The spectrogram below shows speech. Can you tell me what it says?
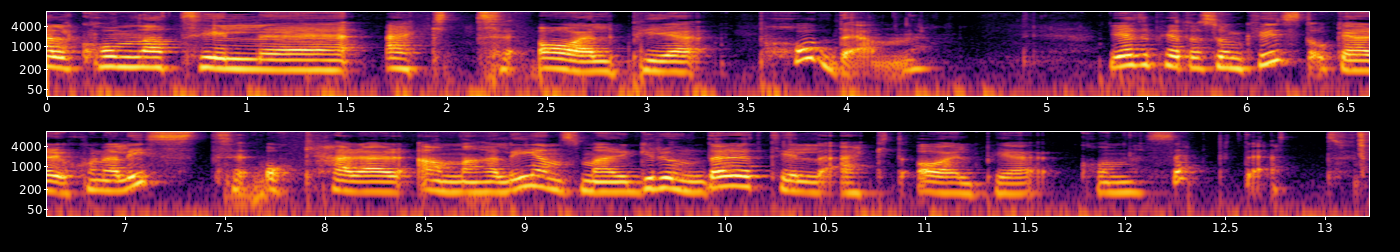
Välkomna till eh, ACT ALP-podden. Jag heter Petra Sundqvist och är journalist och här är Anna Hallén som är grundare till ACT ALP-konceptet.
